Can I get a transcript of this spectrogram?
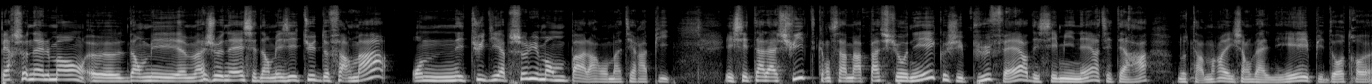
personnellement, euh, dans mes, ma jeunesse et dans mes études de pharma, on n'étudie absolument pas l'aromathérapie. Et c'est à la suite, quand ça m'a passionné, que j'ai pu faire des séminaires, etc., notamment avec Jean Valnet et puis d'autres euh,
